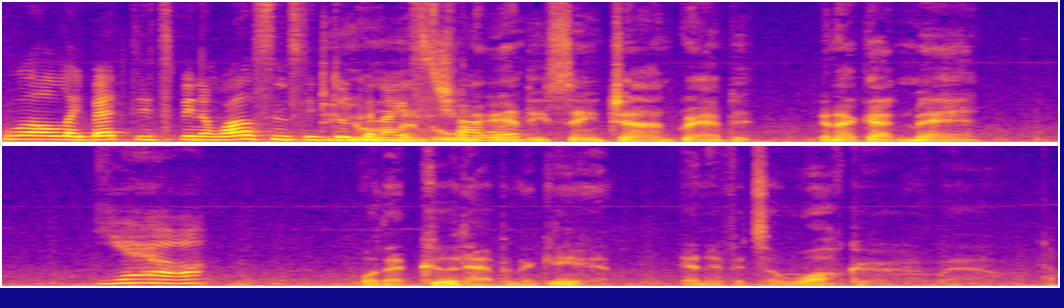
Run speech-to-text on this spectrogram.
well, I bet it's been a while since you Do took you a remember nice when shower. Andy St. John grabbed it and I got mad? Yeah. Well, that could happen again. And if it's a walker, well,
